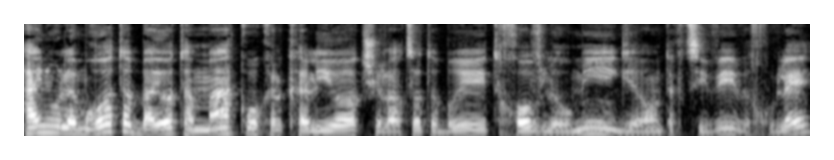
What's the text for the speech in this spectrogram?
היינו למרות הבעיות המקרו-כלכליות של ארצות הברית, חוב לאומי, גירעון תקציבי וכולי,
